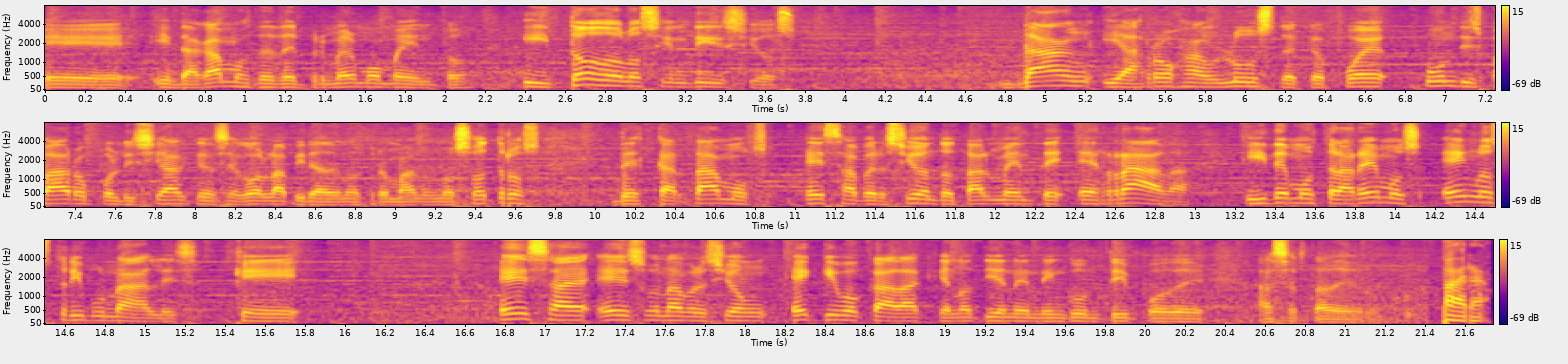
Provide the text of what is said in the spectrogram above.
eh, indagamos desde el primer momento y todos los indicios dan y arrojan luz de que fue un disparo policial que cegó la vida de nuestro hermano. Nosotros descartamos esa versión totalmente errada y demostraremos en los tribunales que esa es una versión equivocada que no tiene ningún tipo de acertadero. Para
